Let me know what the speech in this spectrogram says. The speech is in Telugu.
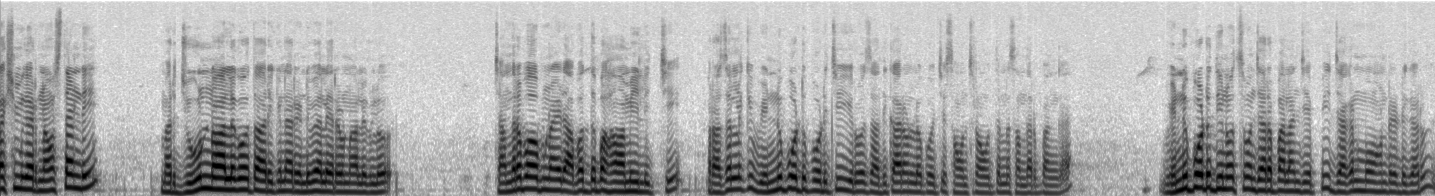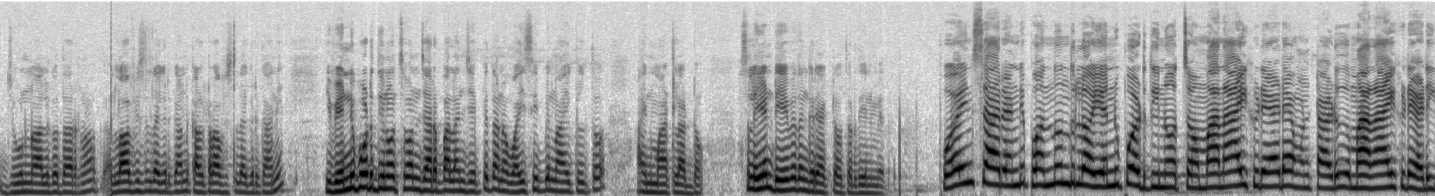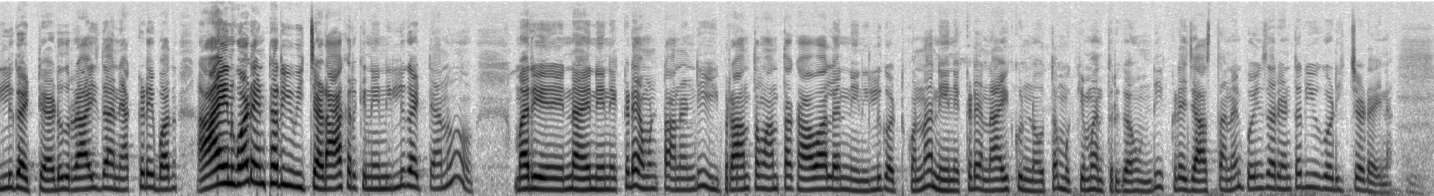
లక్ష్మి గారు నమస్తే అండి. మరి జూన్ నాలుగో తారీఖున రెండు వేల ఇరవై నాలుగులో చంద్రబాబు నాయుడు అబద్ధపు హామీలు ఇచ్చి ప్రజలకి వెన్నుపోటు పొడిచి ఈరోజు అధికారంలోకి వచ్చి సంవత్సరం అవుతున్న సందర్భంగా వెన్నుపోటు దినోత్సవం జరపాలని చెప్పి జగన్మోహన్ రెడ్డి గారు జూన్ నాలుగో తారీఖున కలెక్టర్ ఆఫీసుల దగ్గర కానీ కలెక్టర్ ఆఫీసుల దగ్గర కానీ ఈ వెన్నుపోటు దినోత్సవం జరపాలని చెప్పి తన వైసీపీ నాయకులతో ఆయన మాట్లాడడం. అసలు ఏంటి ఏ విధంగా రియాక్ట్ అవుతారు దీని మీద? పోయినసారండి అండి పంతొమ్మిదిలో ఎన్నుపోటు దినోత్సవం. మా నాయకుడు ఏడే ఉంటాడు మా నాయకుడు ఆడ ఇల్లు కట్టాడు రాజధాని ఎక్కడే బాధ ఆయన కూడా ఇంటర్వ్యూ ఇచ్చాడు ఆఖరికి. నేను ఇల్లు కట్టాను. మరి నా- నేను ఇక్కడే ఉంటానండి. ఈ ప్రాంతం అంతా కావాలని నేను ఇల్లు కట్టుకున్నా. నేను ఇక్కడే నాయకుడిని అవుతా ముఖ్యమంత్రిగా ఉండి ఇక్కడే చేస్తానని పోయినసారి ఇంటర్వ్యూ కూడా ఇచ్చాడు ఆయన.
